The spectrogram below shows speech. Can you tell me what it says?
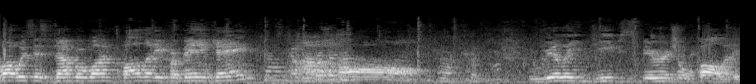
What was his number one quality for being king? Oh, really deep spiritual quality.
